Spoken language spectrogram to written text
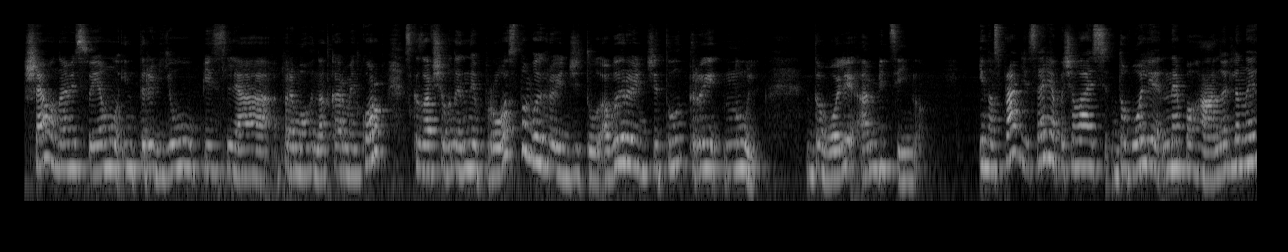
Шео навіть в своєму інтерв'ю після перемоги над Carmine Corp сказав, що вони не просто виграють G2, а виграють G2 3-0. Доволі амбіційно. І насправді серія почалась доволі непогано для них.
